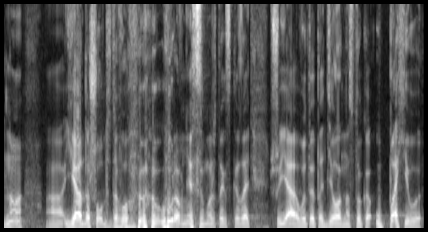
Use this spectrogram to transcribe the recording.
Но я дошел до того уровня, если можно так сказать, что я вот это дело настолько упахиваю,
